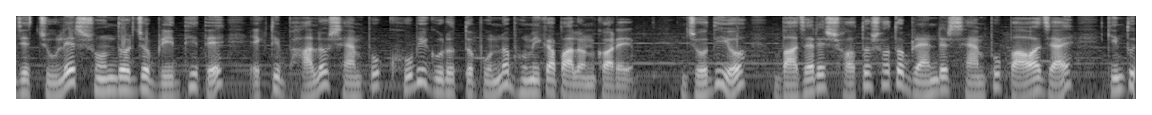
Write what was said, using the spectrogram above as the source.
যে চুলের সৌন্দর্য বৃদ্ধিতে একটি ভালো শ্যাম্পু খুবই গুরুত্বপূর্ণ ভূমিকা পালন করে। যদিও বাজারে শত শত ব্র্যান্ডের শ্যাম্পু পাওয়া যায়, কিন্তু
